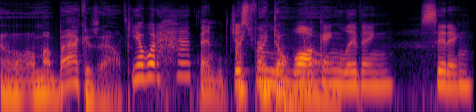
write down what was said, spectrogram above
Oh, my back is out. Yeah, what happened? Just I- I from don't walking, know. living, sitting?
